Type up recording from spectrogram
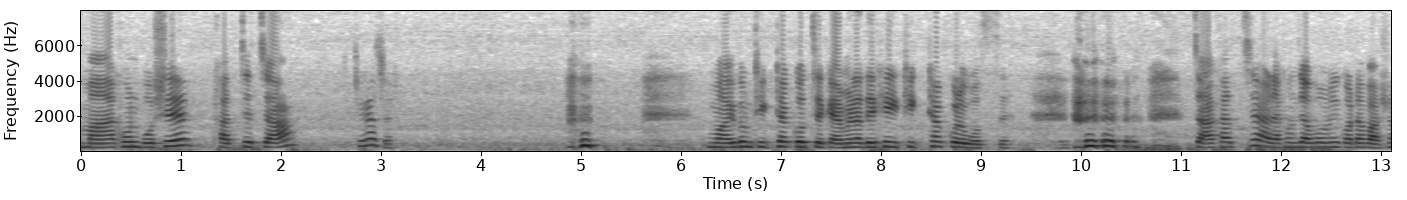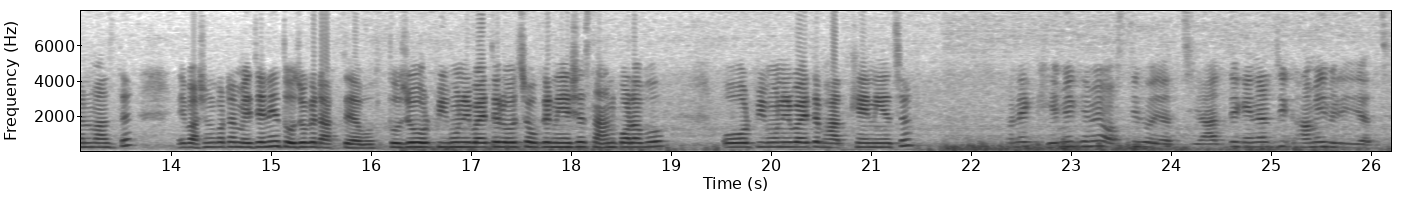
মা এখন বসে খাচ্ছে চা। ঠিক আছে? মা একদম ঠিকঠাক করছে, ক্যামেরা দেখেই ঠিকঠাক করে বসছে। চা খাচ্ছে আর এখন যাব আমি কটা বাসন মাজতে। এই বাসন কটা মেজে নিয়ে তোজোকে ডাকতে যাব। তোজো ওর পিমনির বাড়িতে রয়েছে, ওকে নিয়ে এসে স্নান করাবো। ওর পিমনির বাড়িতে ভাত খেয়ে নিয়েছে। মানে ঘেমে ঘেমে অস্থির হয়ে যাচ্ছি আর্ধেক এনার্জি ঘামেই বেরিয়ে যাচ্ছে।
